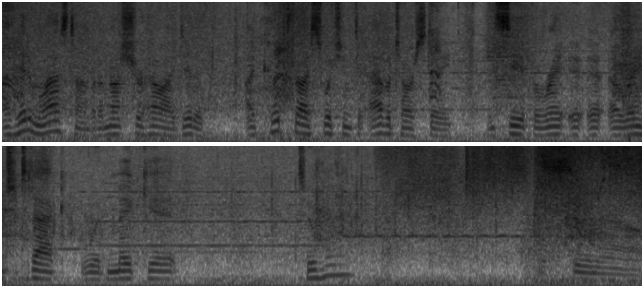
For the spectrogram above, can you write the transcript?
I hit him last time, but I'm not sure how I did it. I could try switching to Avatar State and see if a, ra a, uh, uh, a ranged attack would make it to him. Let's see now.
